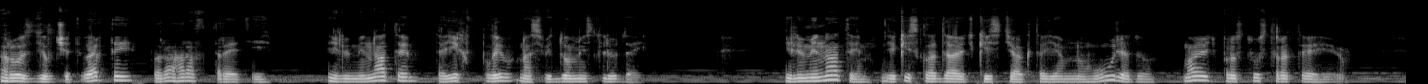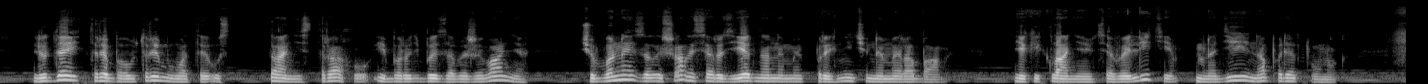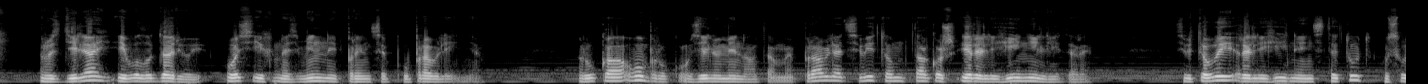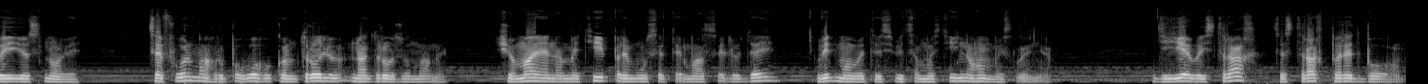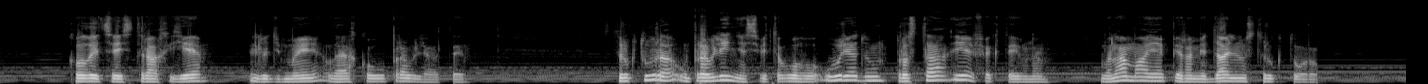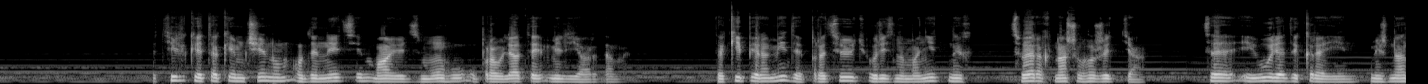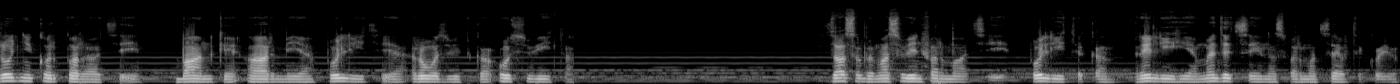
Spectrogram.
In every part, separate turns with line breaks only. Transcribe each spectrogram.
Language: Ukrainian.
Розділ 4, параграф 3. Ілюмінати та їх вплив на свідомість людей. Ілюмінати, які складають кістяк таємного уряду, мають просту стратегію. Людей треба утримувати у стані страху і боротьби за виживання, щоб вони залишалися роз'єднаними пригніченими рабами, які кланяються в еліті в надії на порятунок. Розділяй і володарюй ось їх незмінний принцип управління. Рука об руку з ілюмінатами правлять світом також і релігійні лідери. Світовий релігійний інститут у своїй основі це форма групового контролю над розумами, що має на меті примусити маси людей відмовитись від самостійного мислення. Дієвий страх це страх перед Богом. Коли цей страх є, людьми легко управляти. Структура управління світового уряду проста і ефективна. Вона має пірамідальну структуру. Тільки таким чином одиниці мають змогу управляти мільярдами. Такі піраміди працюють у різноманітних сферах нашого життя. Це і уряди країн, міжнародні корпорації, банки, армія, поліція, розвідка, освіта, засоби масової інформації, політика, релігія, медицина з фармацевтикою,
